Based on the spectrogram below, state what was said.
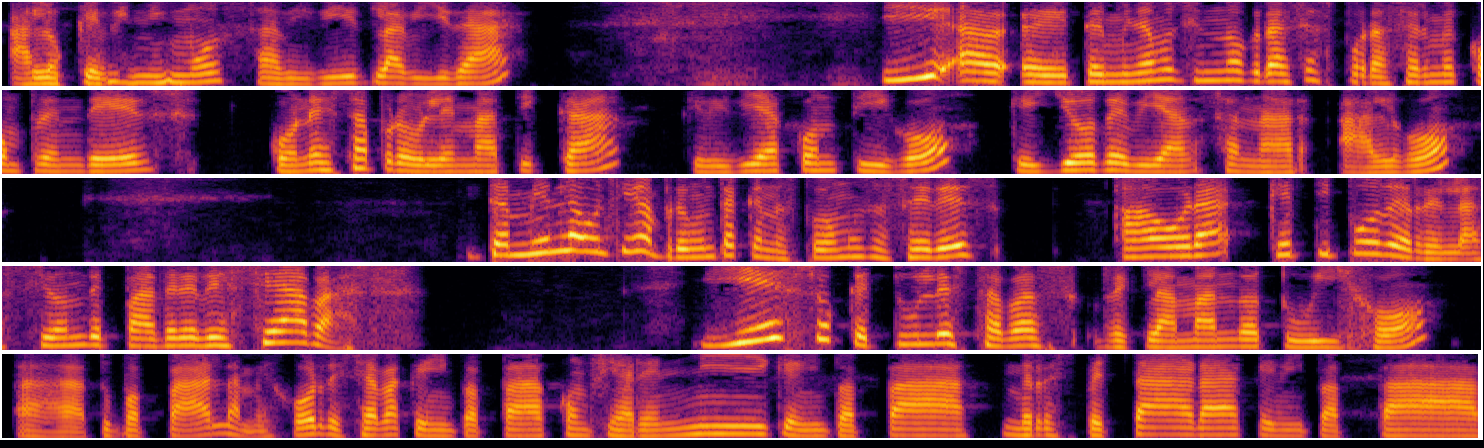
a lo que venimos a vivir la vida. Y ah, eh, terminamos diciendo gracias por hacerme comprender con esta problemática que vivía contigo, que yo debía sanar algo. Y también la última pregunta que nos podemos hacer es, ahora, ¿qué tipo de relación de padre deseabas? Y eso que tú le estabas reclamando a tu hijo, a tu papá, a lo mejor deseaba que mi papá confiara en mí, que mi papá me respetara, que mi papá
